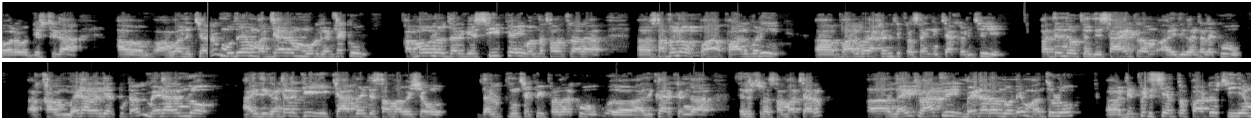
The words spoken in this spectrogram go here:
గౌరవ గెస్ట్గా ఆహ్వానించారు. ఉదయం మధ్యాహ్నం మూడు గంటలకు ఖమ్మంలో జరిగే సిపిఐ వంద సంవత్సరాల సభలో పాల్గొని పాల్గొని అక్కడి నుంచి ప్రసంగించి అక్కడి నుంచి పద్దెనిమిదవ తేదీ సాయంత్రం ఐదు గంటలకు మేడారం జరుపుకుంటారు. మేడారంలో ఐదు గంటలకి ఈ క్యాబినెట్ సమావేశం జరుగుతుందని చెప్పి ఇప్పటి వరకు అధికారికంగా తెలుస్తున్న సమాచారం. నైట్ రాత్రి మేడారంలోనే మంత్రులు డిప్యూటీ సీఎం తో పాటు సీఎం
